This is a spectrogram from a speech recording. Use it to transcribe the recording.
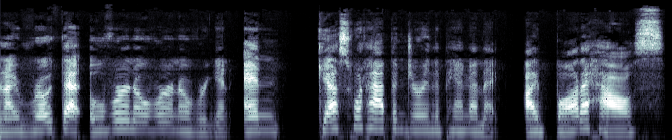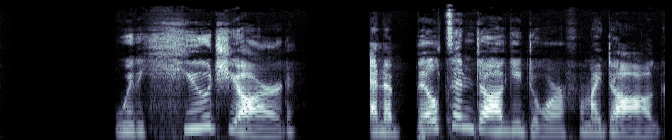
And I wrote that over and over and over again. And guess what happened during the pandemic? I bought a house with a huge yard and a built-in doggy door for my dog.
